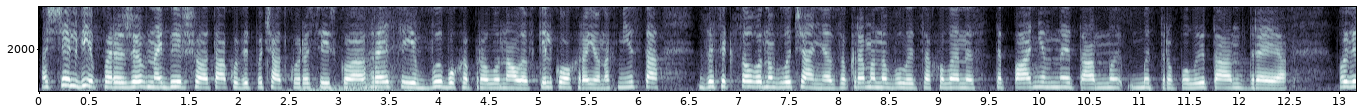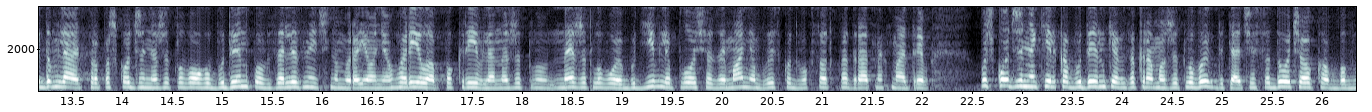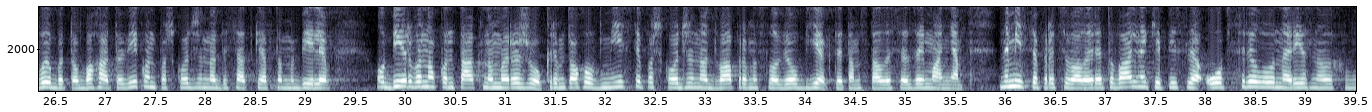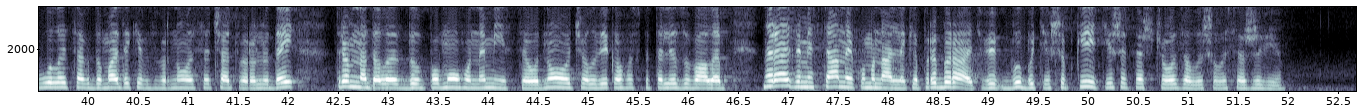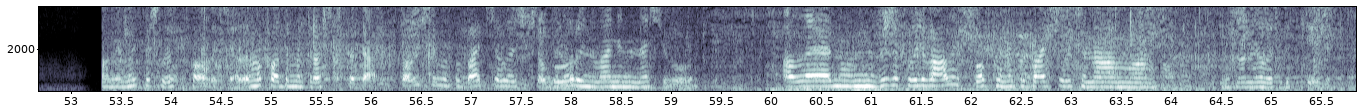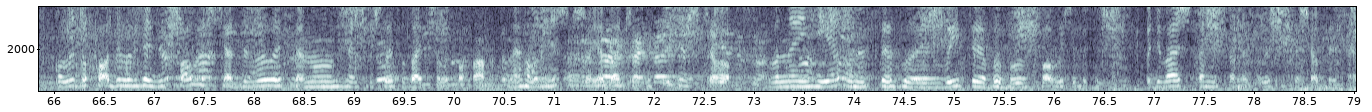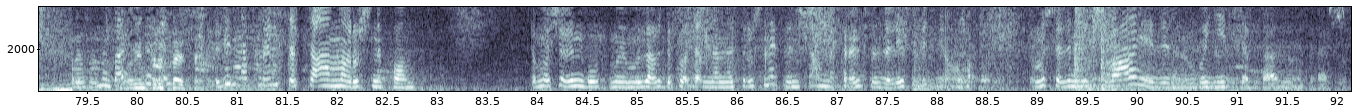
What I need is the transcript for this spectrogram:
А ще Львів пережив найбільшу атаку від початку російської агресії. Вибухи пролунали в кількох районах міста. Зафіксовано влучання, зокрема на вулицях Олени Степанівни та митрополита Андрея. Повідомляють про пошкодження житлового будинку в залізничному районі. Горіла покрівля нежитло- нежитлової будівлі, площа займання близько 200 квадратних метрів. Пошкодження кілька будинків, зокрема житлових, дитячий садочок, вибито багато вікон, пошкоджено десятки автомобілів. Обірвано контактну мережу. Крім того, в місті пошкоджено два промислові об'єкти. Там сталося займання. На місці працювали рятувальники. Після обстрілу на різних вулицях до медиків звернулося четверо людей. Трьом надали допомогу на місці. Одного чоловіка госпіталізували. Наразі містяни і комунальники прибирають вибиті шибки і тішаться, що залишилися живі. Ми пішли в сховище, але ми ходимо трошечки далі. В сховищі ми побачили, що було руйнування на нашій вулиці. Але ну не дуже хвилювались, поки не побачили, що нам е, дзвонили сусіди. Коли доходили вже зі сховища, дивилися, ну вже прийшли, побачили по факту. Найголовніше, що я бачу сусідів, що вони є, вони встигли вийти, аби були в сховищі. Бо сподіваюся, що там ніхто не залишиться, щоб прийти. Ну, бачите, Він він накрився сам рушником. Тому що він був, ми йому завжди кладемо на нас рушник, він сам накрився, заліз під нього. Тому що він відчуває, він боїться, певно, теж.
